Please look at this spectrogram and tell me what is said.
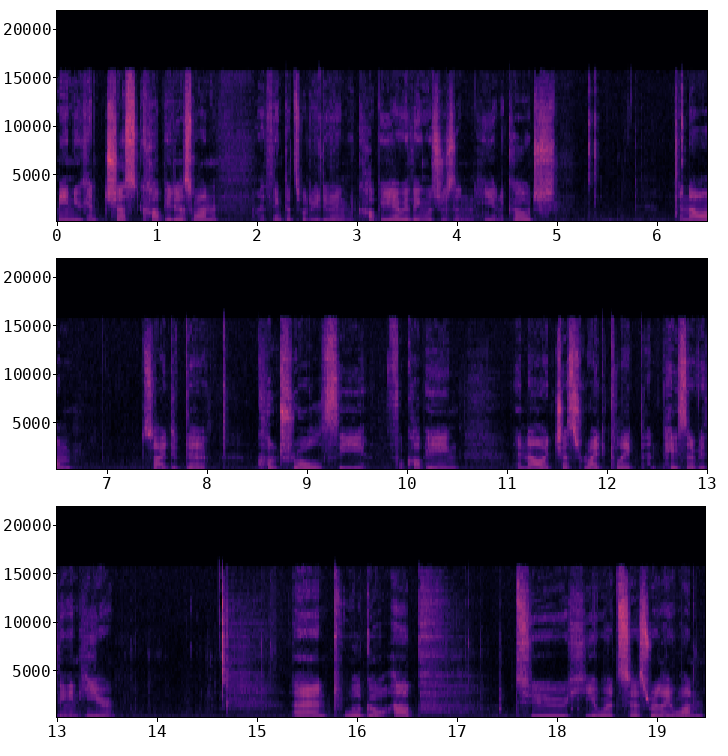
mean, you can just copy this one. I think that's what we're doing. Copy everything which is in here in the code. And now I'm, so I did the control C for copying. And now I just right clicked and paste everything in here. And we'll go up to here where it says relay 1.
